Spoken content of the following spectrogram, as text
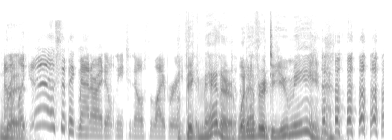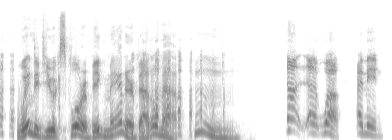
and right. I'm like, eh, it's a big manor. I don't need to know if the library. A big manor. Whatever do you mean? when did you explore a big manor battle map? Hmm. Not uh, well. I mean,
